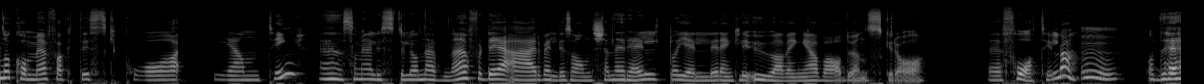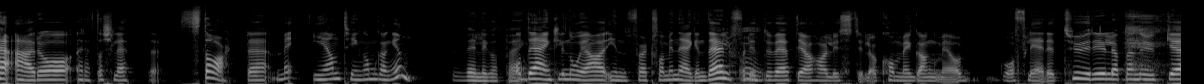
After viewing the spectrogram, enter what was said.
nå kommer jeg faktisk på én ting eh, som jeg har lyst til å nevne. For det er veldig sånn generelt og gjelder egentlig uavhengig av hva du ønsker å eh, få til. da. Mm. Og det er å rett og slett starte med én ting om gangen. Veldig godt poeng. Og det er egentlig noe jeg har innført for min egen del. Fordi Mm. du vet, jeg har lyst til å komme i gang med å gå flere turer i løpet av en uke,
